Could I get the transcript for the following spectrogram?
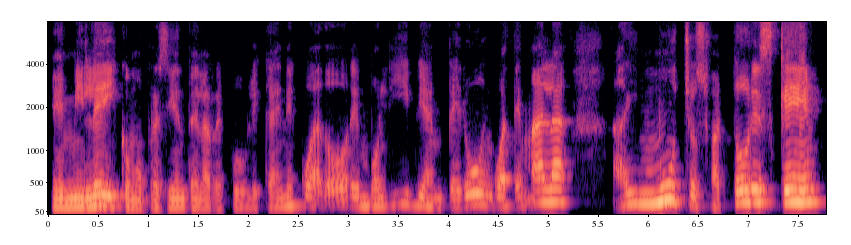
eh, Milei como presidente de la República, en Ecuador, en Bolivia, en Perú, en Guatemala, hay muchos factores que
